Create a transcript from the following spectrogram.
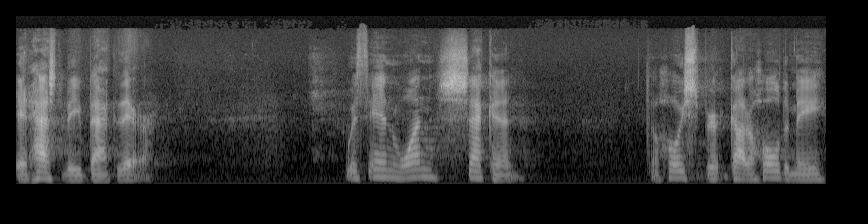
It has to be back there. Within one second, the Holy Spirit got a hold of me,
